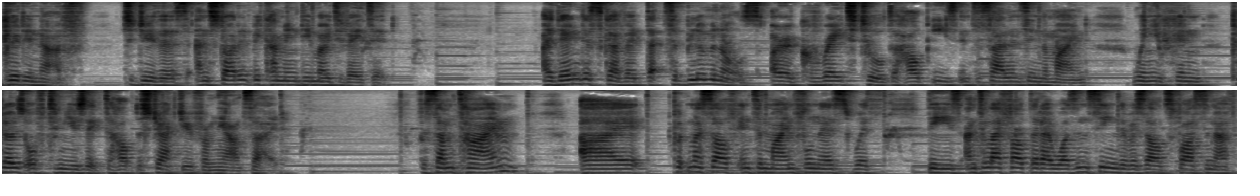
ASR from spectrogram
good enough to do this and started becoming demotivated. I then discovered that subliminals are a great tool to help ease into silencing the mind when you can close off to music to help distract you from the outside. For some time, I put myself into mindfulness with these until I felt that I wasn't seeing the results fast enough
